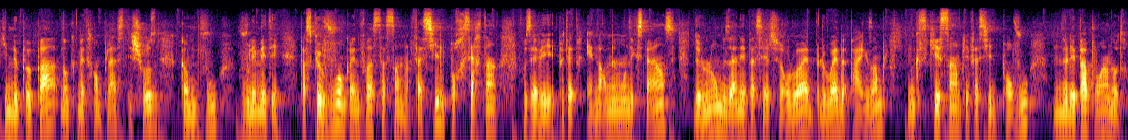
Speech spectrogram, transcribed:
qu'il ne peut pas donc mettre en place des choses comme vous, vous les mettez. Parce que vous, encore une fois, ça semble facile. Pour certains, vous avez peut-être énormément d'expérience, de longues années passées sur le web, le web par exemple. Donc ce qui est simple et facile pour vous ne l'est pas pour un autre.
